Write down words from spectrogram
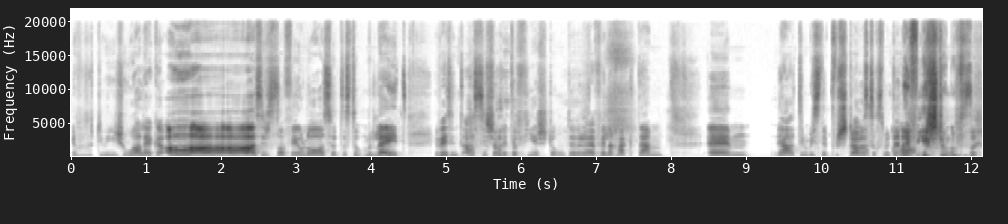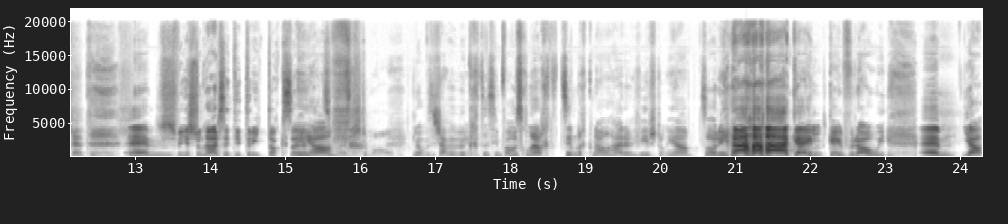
ich muss heute meine Schuhe anlegen. Ah, es ist so viel los heute, es tut mir leid. Ich weiß nicht, ah, es ist schon wieder vier Stunden durch, vielleicht wegen dem. Ähm, ja, ihr müsst nicht verstehen, Hä? was sich mit diesen vier Stunden auf sich hat. Ähm, Es ist vier Stunden her, seit ich drei Tage gesehen Ja. habe zum letzten Mal. ich glaube, es ist eben wirklich das im Fall. Es kommt echt ziemlich genau her, vier Stunden. Ja, sorry. geil, geil für alle. Ähm, ja,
